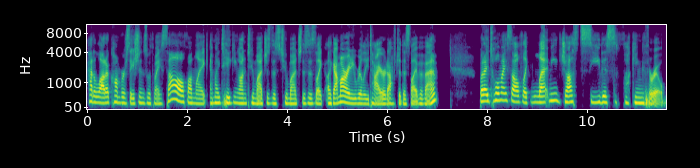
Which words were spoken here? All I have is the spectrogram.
had a lot of conversations with myself on like am I taking on too much? Is this too much? This is like like I'm already really tired after this live event. But I told myself, like, let me just see this fucking through.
